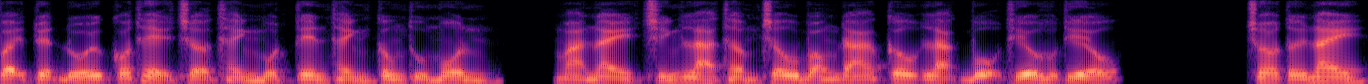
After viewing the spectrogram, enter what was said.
vậy tuyệt đối có thể trở thành một tên thành công thủ môn, mà này chính là Thẩm Châu bóng đá câu lạc bộ thiếu hụt thiếu. Cho tới nay,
